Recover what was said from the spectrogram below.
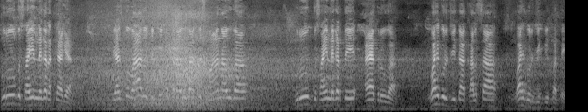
ਗੁਰੂ ਗਸਾਈ ਨਗਰ ਰੱਖਿਆ ਗਿਆ। ਤੇ ਅੱਜ ਤੋਂ ਬਾਅਦ ਉਹ ਚਿੱਠੀ ਪੱਤਰ ਆਊਗਾ, ਕੋਈ ਸਮਾਨ ਆਊਗਾ ਗੁਰੂ ਗਸਾਈ ਨਗਰ ਤੇ ਆਇਆ ਕਰੂਗਾ। ਵਾਹਿਗੁਰੂ ਜੀ ਕਾ ਖਾਲਸਾ, ਵਾਹਿਗੁਰੂ ਜੀ ਕੀ ਫਤਿਹ।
